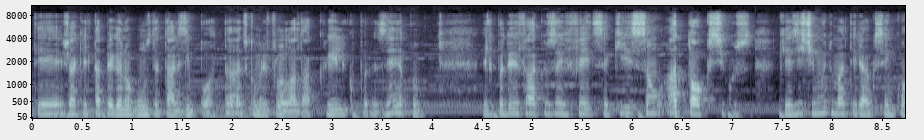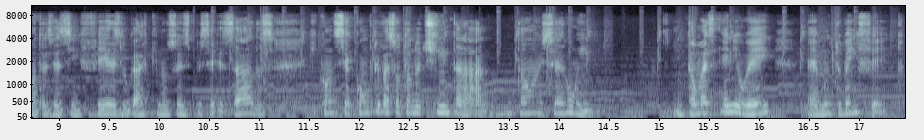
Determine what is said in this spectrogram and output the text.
ter já que ele está pegando alguns detalhes importantes, como ele falou lá do acrílico, por exemplo, ele poderia falar que os efeitos aqui são atóxicos, que existe muito material que você encontra às vezes em feiras, lugares que não são especializados, que quando você compra ele vai soltando tinta na água, então isso é ruim. Então, mas anyway, é muito bem feito.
